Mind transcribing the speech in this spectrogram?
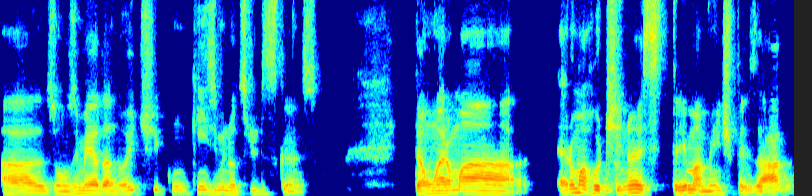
às onze e meia da noite com 15 minutos de descanso. Então era uma era uma rotina extremamente pesada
